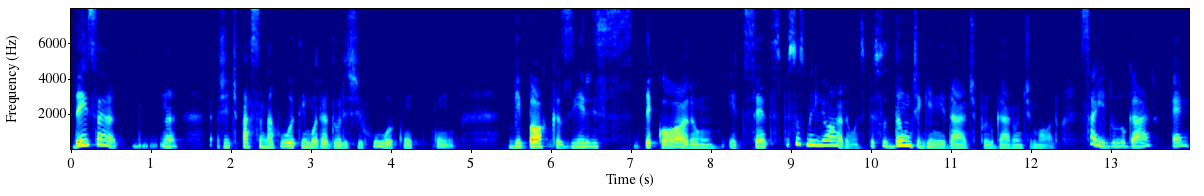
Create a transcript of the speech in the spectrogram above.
Desde a, na, a gente passa na rua, tem moradores de rua com, com bibocas e eles decoram, etc. As pessoas melhoram, as pessoas dão dignidade para o lugar onde moram. Sair do lugar é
